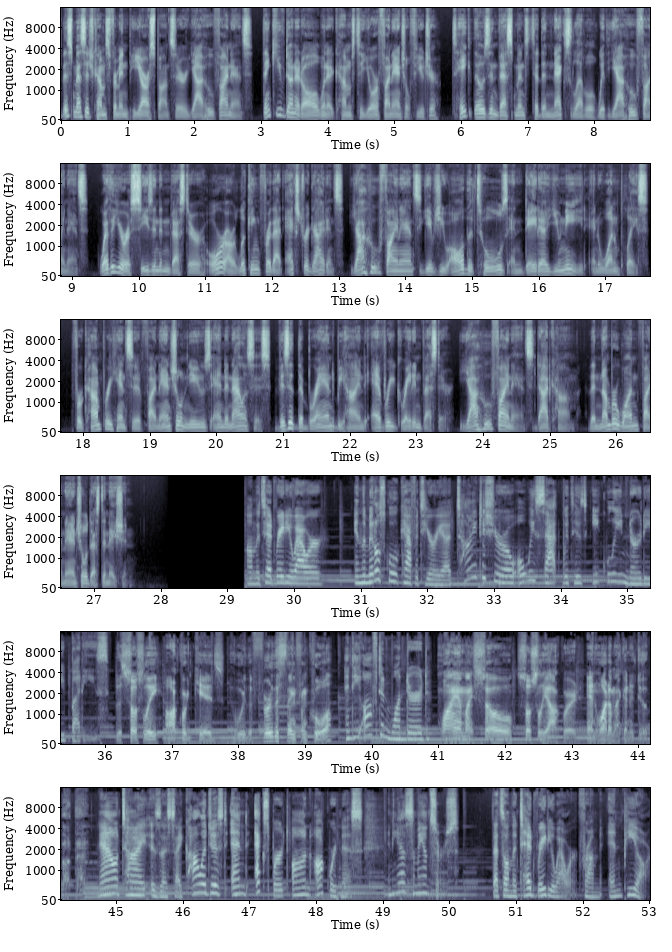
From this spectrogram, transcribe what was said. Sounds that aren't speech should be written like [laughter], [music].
This message comes from NPR sponsor Yahoo Finance. Think you've done it all when it comes to your financial future? Take those investments to the next level with Yahoo Finance. Whether you're a seasoned investor or are looking for that extra guidance, Yahoo Finance gives you all the tools and data you need in one place. For comprehensive financial news and analysis, visit the brand behind every great investor, yahoofinance.com, the number one financial destination. On the TED Radio Hour, in the middle school cafeteria, Ty Tashiro always sat with his equally nerdy buddies. The socially awkward kids who were the furthest thing from cool. And he often wondered, Why am I so socially awkward? And what am I going to do about that? Now, Tai is a psychologist and expert on awkwardness, and he has some answers. That's on the TED Radio Hour from NPR.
